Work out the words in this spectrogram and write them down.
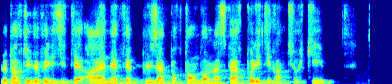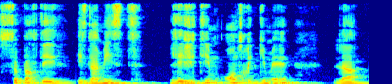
Le parti de Félicité a un effet plus important dans la sphère politique en Turquie. Ce parti islamiste légitime, entre guillemets, la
